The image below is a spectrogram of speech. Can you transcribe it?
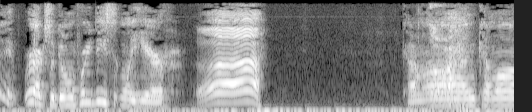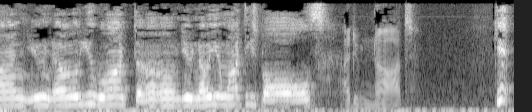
Hey, we're actually going pretty decently here. Ah! Come on, come on. You know you want them. You know you want these balls. I do not. Get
